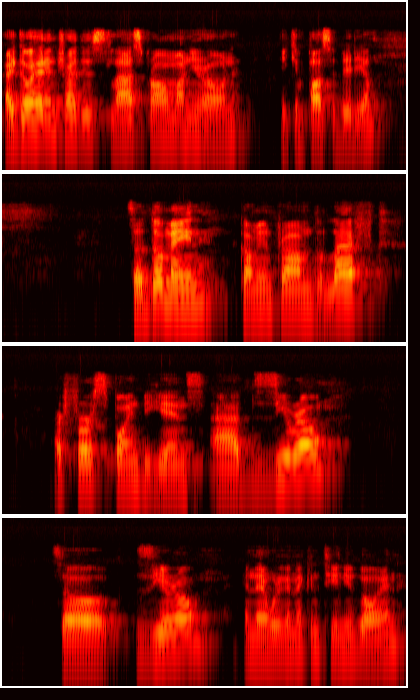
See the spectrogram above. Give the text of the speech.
All right, go ahead and try this last problem on your own. You can pause the video. So domain coming from the left, our first point begins at zero. So zero, and then we're gonna continue going.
